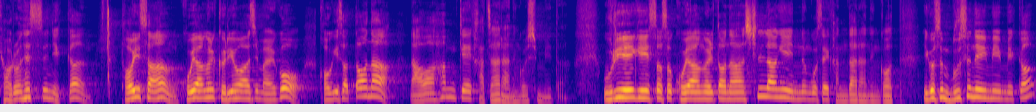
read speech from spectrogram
결혼했으니까 더 이상 고향을 그리워하지 말고 거기서 떠나 나와 함께 가자라는 것입니다. 우리에게 있어서 고향을 떠나 신랑이 있는 곳에 간다라는 것. 이것은 무슨 의미입니까?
